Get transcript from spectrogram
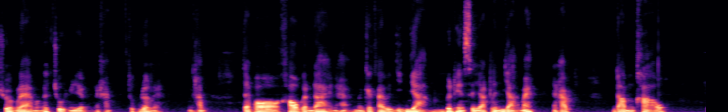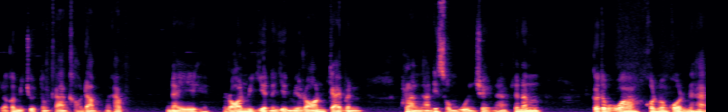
ช่วงแรกมันก็จูนกันเยอะนะครับ ทุกเรื่องเลย นะครับแต่พอเข้ากันได้นะฮะมันก็กลายเป็นยินหยางเพื่อนเห็นสัญลักษณ์หยินหยางไหมนะครับดำขาวแล้วก็มีจุดตรงกลางขาวดำนะครับ ในร้อนมีเย็นในเย็นมีร้อนกลายเป็นพลังงานที่สมบูรณ์เฉยนะฉะนั้นก็ต้องบอกว่าคนบางคนนะฮะ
